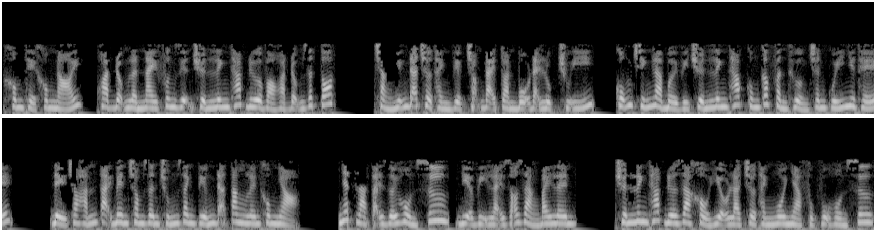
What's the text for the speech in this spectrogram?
Không thể không nói, hoạt động lần này phương diện truyền linh tháp đưa vào hoạt động rất tốt. Chẳng những đã trở thành việc trọng đại toàn bộ đại lục chú ý, cũng chính là bởi vì truyền linh tháp cung cấp phần thưởng chân quý như thế. Để cho hắn tại bên trong dân chúng danh tiếng đã tăng lên không nhỏ. Nhất là tại giới hồn sư, địa vị lại rõ ràng bay lên. Truyền linh tháp đưa ra khẩu hiệu là trở thành ngôi nhà phục vụ hồn sư.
